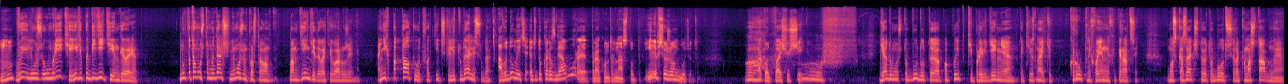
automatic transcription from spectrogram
Угу. Вы или уже умрите, или победите, им говорят. Ну, потому что мы дальше не можем просто вам, вам деньги давать и вооружение. Они их подталкивают фактически или туда, или сюда. А вы думаете, это только разговоры про контрнаступ, или все же он будет? Как вот по ощущениям? Я думаю, что будут э, попытки проведения таких, знаете, крупных военных операций. Но сказать, что это будут широкомасштабные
